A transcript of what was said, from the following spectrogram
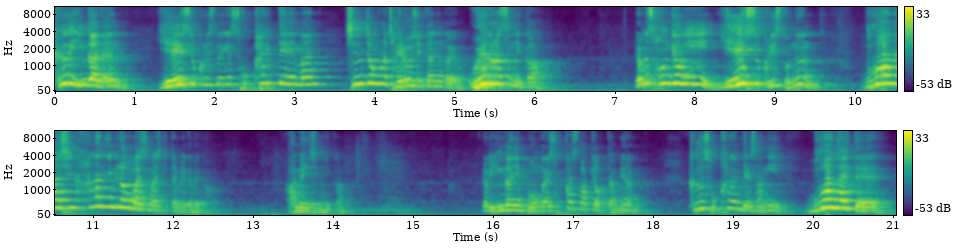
그 인간은 예수 그리스도에게 속할 때에만 진정으로 자유로울 수 있다는 거예요. 왜 그렇습니까? 여러분 성경이 예수 그리스도는 무한하신 하나님이라고 말씀하셨기 때문에 그래요. 아멘이십니까? 여러분 인간이 무언가에 속할 수밖에 없다면 그 속하는 대상이 무한할 때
